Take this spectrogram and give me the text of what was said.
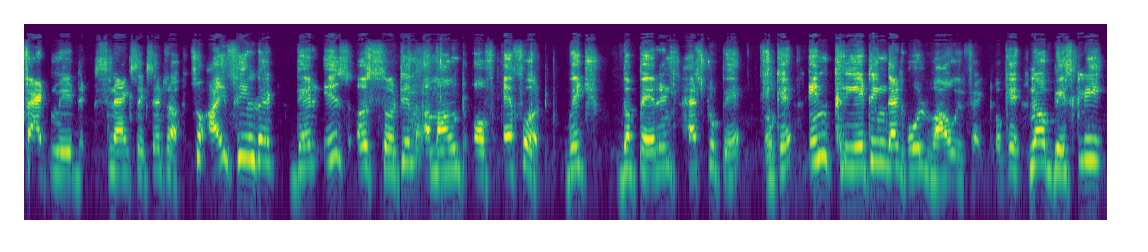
fat made snacks etc so i feel that there is a certain amount of effort which the parent has to pay okay in creating that whole wow effect okay? Now basically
